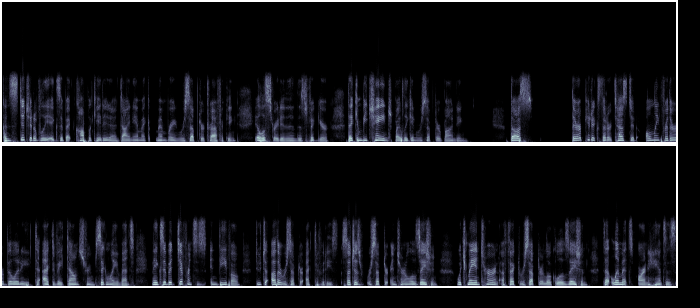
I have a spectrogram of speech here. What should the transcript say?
constitutively exhibit complicated and dynamic membrane receptor trafficking, illustrated in this figure, that can be changed by ligand receptor binding. Thus, Therapeutics that are tested only for their ability to activate downstream signaling events may exhibit differences in vivo due to other receptor activities, such as receptor internalization, which may in turn affect receptor localization that limits or enhances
